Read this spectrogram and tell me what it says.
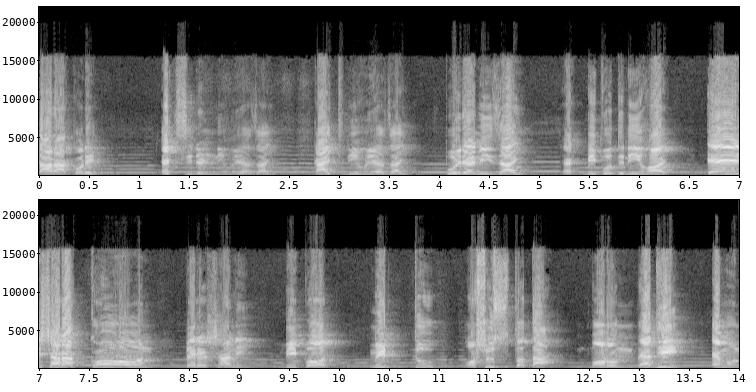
তাড়া করে অ্যাক্সিডেন্ট নি হইয়া যায় কাইতনি হইয়া যায় পৈরানি যায়, এক বিপদ নি হয়। এই সারাক্ষণ পেরেশানি, বিপদ, মৃত্যু, অসুস্থতা, মরণ ব্যাধি, এমন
